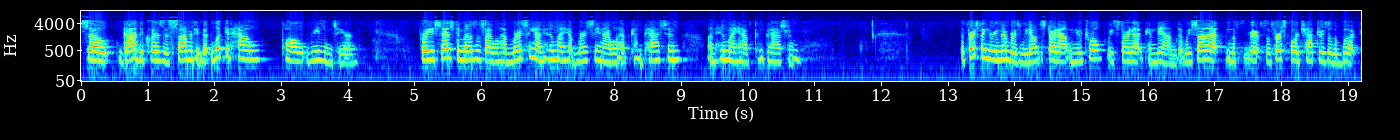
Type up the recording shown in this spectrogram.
So God declares his sovereignty, but look at how Paul reasons here. For he says to Moses, I will have mercy on whom I have mercy, and I will have compassion on whom I have compassion. The first thing to remember is we don't start out neutral, we start out condemned. And we saw that in the, the first four chapters of the book,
